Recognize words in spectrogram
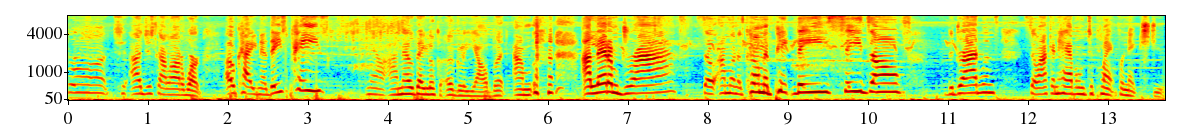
front. I just got a lot of work. Okay, now these peas, now I know they look ugly, y'all, but I'm I let them dry. So I'm gonna come and pick these seeds off, the dried ones, so I can have them to plant for next year.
